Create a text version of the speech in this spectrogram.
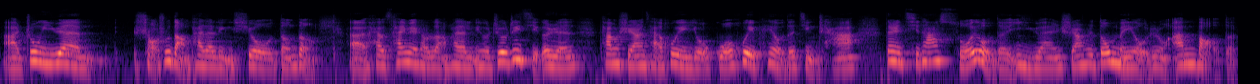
啊，众议院。少数党派的领袖等等，呃，还有参议院少数党派的领袖，只有这几个人，他们实际上才会有国会配有的警察。但是其他所有的议员实际上是都没有这种安保的。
